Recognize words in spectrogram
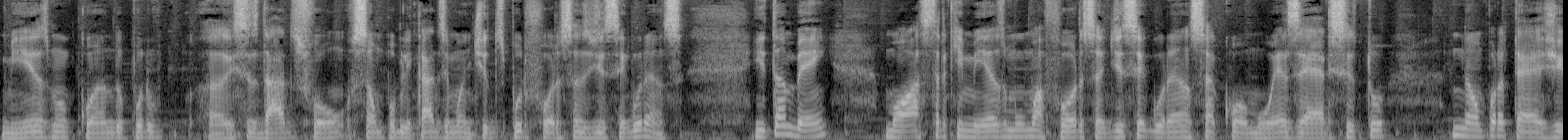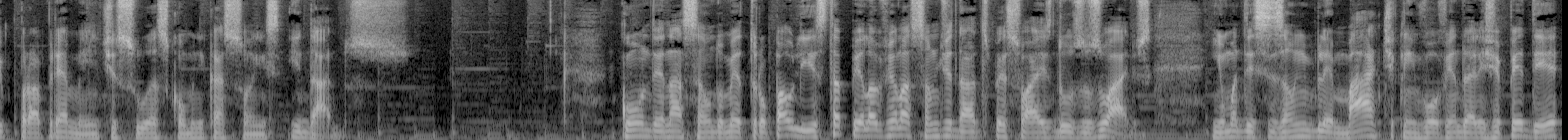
mesmo quando por, uh, esses dados for, são publicados e mantidos por forças de segurança. E também mostra que, mesmo uma força de segurança como o Exército, não protege propriamente suas comunicações e dados condenação do metrô paulista pela violação de dados pessoais dos usuários. Em uma decisão emblemática envolvendo a LGPD,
